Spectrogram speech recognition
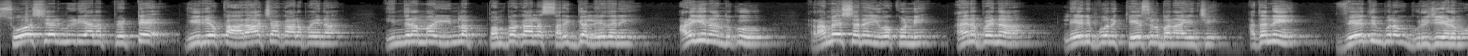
సోషల్ మీడియాలో పెట్టే వీరి యొక్క అరాచకాలపైన ఇందిరమ్మ ఇండ్ల పంపకాల సరిగ్గా లేదని అడిగినందుకు రమేష్ అనే యువకుణ్ణి ఆయన పైన లేనిపోని కేసులు బనాయించి అతన్ని వేధింపులకు గురి చేయడము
